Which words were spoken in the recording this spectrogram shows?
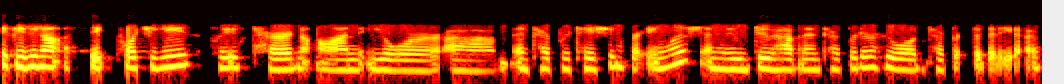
If you do not speak Portuguese, please turn on your um, interpretation for English, and we do have an interpreter who will interpret the video.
